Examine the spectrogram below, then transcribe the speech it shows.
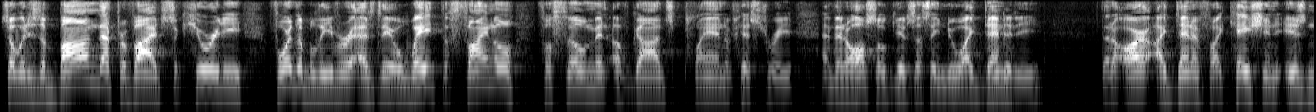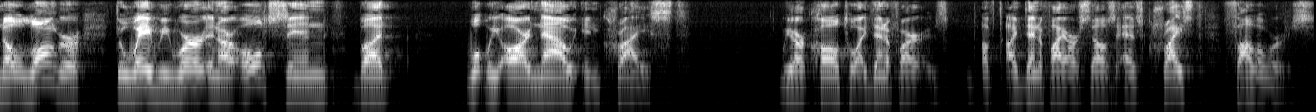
So it is a bond that provides security for the believer as they await the final fulfillment of God's plan of history, and that also gives us a new identity. That our identification is no longer the way we were in our old sin, but what we are now in Christ. We are called to identify, identify ourselves as Christ followers.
